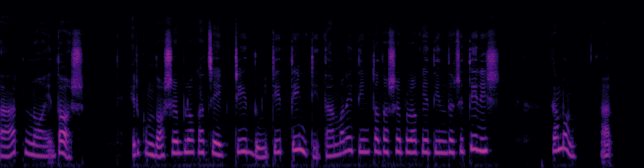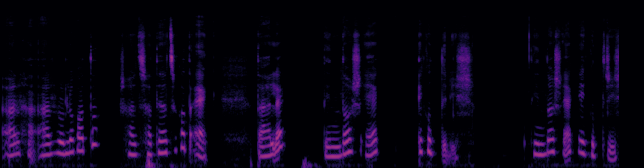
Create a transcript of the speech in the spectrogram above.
আট, নয়, দশ। এরকম দশের ব্লক আছে একটি, দুইটি, তিনটি। তার মানে তিনটা দশের ব্লকে তিন দশে তিরিশ। কেমন? আর আর আর রইল কত? সাথে আছে কত? এক। তাহলে তিন দশ এক একত্রিশ। তিন দশ এক একত্রিশ।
